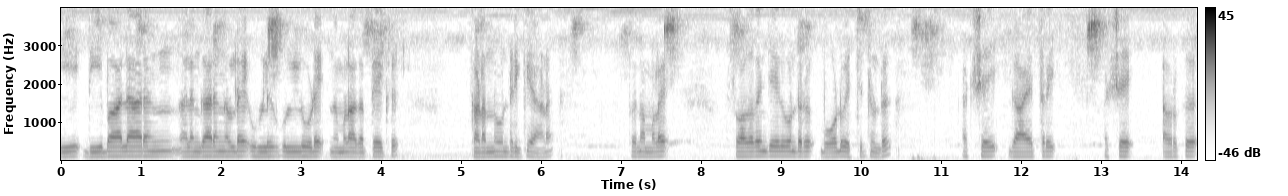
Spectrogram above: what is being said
ഈ ദീപാലാര അലങ്കാരങ്ങളുടെ ഉള്ളിൽ ഉള്ളിലൂടെ നമ്മൾ അകത്തേക്ക് കടന്നുകൊണ്ടിരിക്കുകയാണ്. ഇപ്പോൾ നമ്മളെ സ്വാഗതം ചെയ്തുകൊണ്ടൊരു ബോർഡ് വെച്ചിട്ടുണ്ട്. അക്ഷയ് ഗായത്രി. അക്ഷയ് അവർക്ക്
